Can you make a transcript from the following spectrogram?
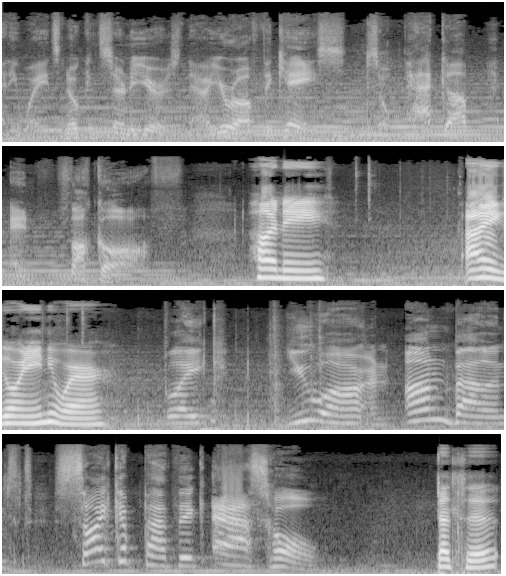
Anyway, it's no concern of yours now. You're off the case. So pack up and fuck off. Honey, I ain't going anywhere. Blake, you are an unbalanced, psychopathic asshole. That's it.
